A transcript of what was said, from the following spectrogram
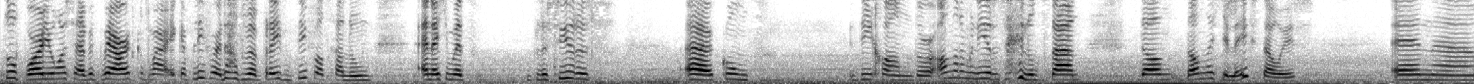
Top hoor, jongens, heb ik werk. Maar ik heb liever dat we preventief wat gaan doen. En dat je met blessures uh, komt die gewoon door andere manieren zijn ontstaan dan, dan dat je leefstijl is. En uh,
